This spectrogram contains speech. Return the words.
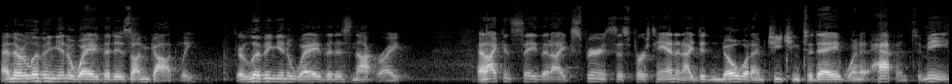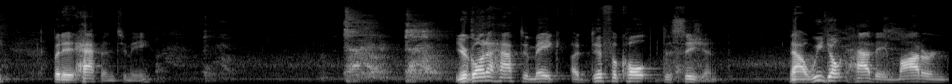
and they're living in a way that is ungodly, they're living in a way that is not right. And I can say that I experienced this firsthand, and I didn't know what I'm teaching today when it happened to me, but it happened to me. You're going to have to make a difficult decision. Now, we don't have a modern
